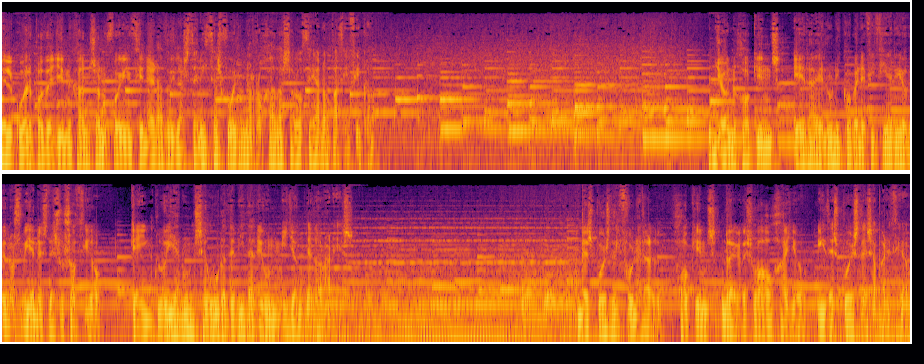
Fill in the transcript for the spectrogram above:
El cuerpo de Jim Hanson fue incinerado y las cenizas fueron arrojadas al Océano Pacífico. John Hawkins era el único beneficiario de los bienes de su socio, que incluían un seguro de vida de un millón de dólares. Después del funeral, Hawkins regresó a Ohio y después desapareció.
